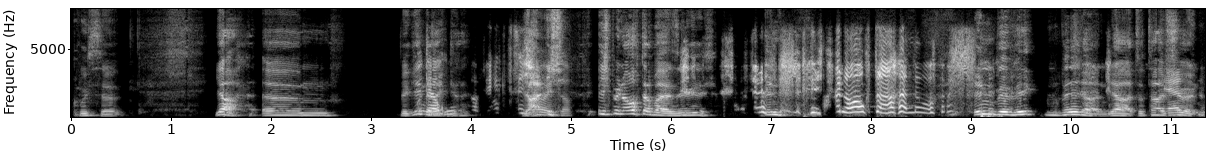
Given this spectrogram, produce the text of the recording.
Grüße. Ja, ähm, wir gehen direkt. Ja, ich, ich bin auch dabei. Sie- In, Ich bin auch da, hallo. in bewegten Bildern. Ja, total schön.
